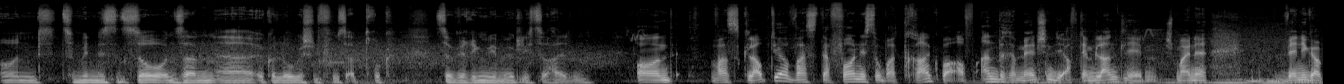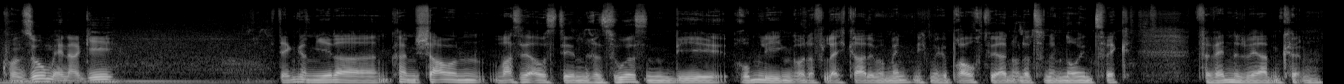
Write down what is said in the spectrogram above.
Und zumindest so unseren äh, ökologischen Fußabdruck so gering wie möglich zu halten. Und was glaubt ihr, was davon ist übertragbar auf andere Menschen, die auf dem Land leben? Ich meine, weniger Konsum, Energie. Ich denke, jeder kann schauen, was er aus den Ressourcen, die rumliegen oder vielleicht gerade im Moment nicht mehr gebraucht werden oder zu einem neuen Zweck verwendet werden können,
